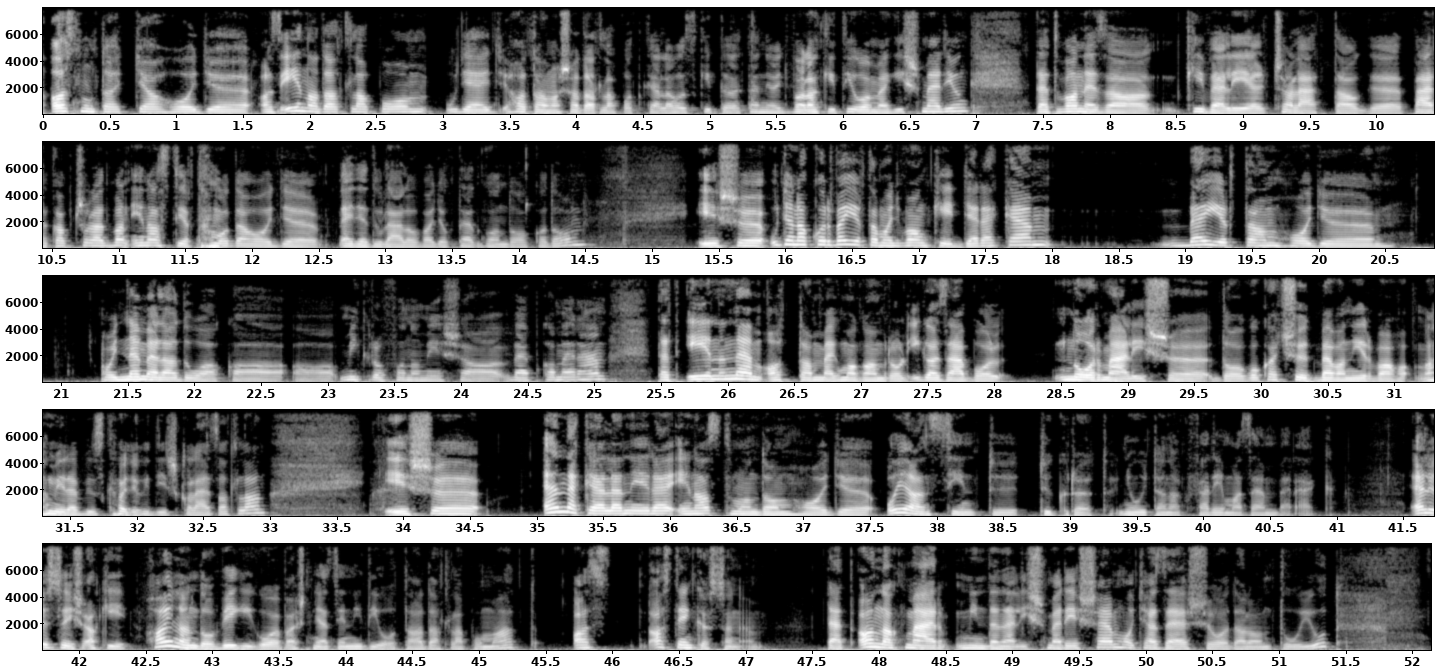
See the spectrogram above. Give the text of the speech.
azt mutatja, hogy az én adatlapom, ugye egy hatalmas adatlapot kell ahhoz kitölteni, hogy valakit jól megismerjünk, tehát van ez a kivel él családtag párkapcsolatban. Én azt írtam oda, hogy egyedülálló vagyok, tehát gondolkodom. És ugyanakkor beírtam, hogy van két gyerekem, beírtam, hogy hogy nem eladóak a, a mikrofonom és a webkamerám, tehát én nem adtam meg magamról igazából normális dolgokat, sőt, be van írva, amire büszke vagyok, hogy iskolázatlan. És ennek ellenére én azt mondom, hogy olyan szintű tükröt nyújtanak felém az emberek. Először is, aki hajlandó végigolvasni az én idióta adatlapomat, azt, azt én köszönöm. Tehát annak már minden elismerésem, hogyha az első oldalon túljut.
